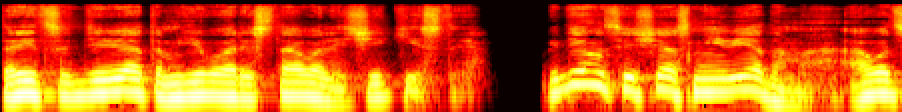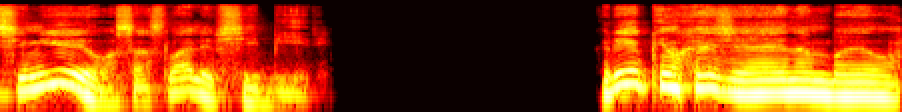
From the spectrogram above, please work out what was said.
В 39-м его арестовали чекисты. Где он сейчас, неведомо, а вот семью его сослали в Сибирь. Крепким хозяином был.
